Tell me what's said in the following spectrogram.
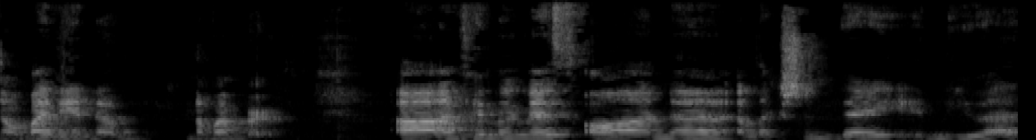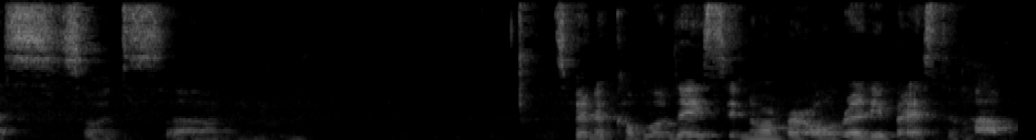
No by the end of November. Uh, I'm filming this on uh, election day in the US so it's um, it's been a couple of days in November already, but I still have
